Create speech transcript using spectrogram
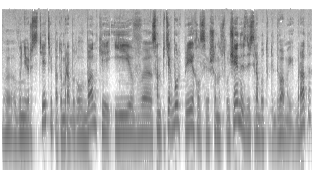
в, в университете, потом работал в банке. И в Санкт-Петербург приехал совершенно случайно. Здесь работали два моих брата.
